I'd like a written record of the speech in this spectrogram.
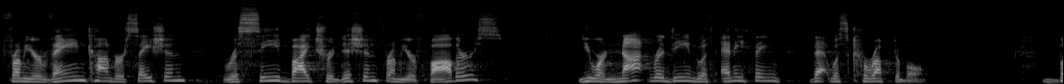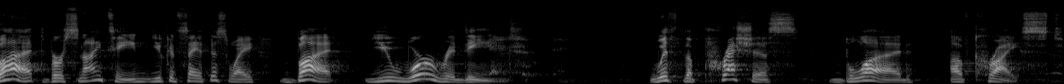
from your vain conversation received by tradition from your fathers, you were not redeemed with anything that was corruptible. But, verse 19, you could say it this way, but you were redeemed with the precious blood of Christ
